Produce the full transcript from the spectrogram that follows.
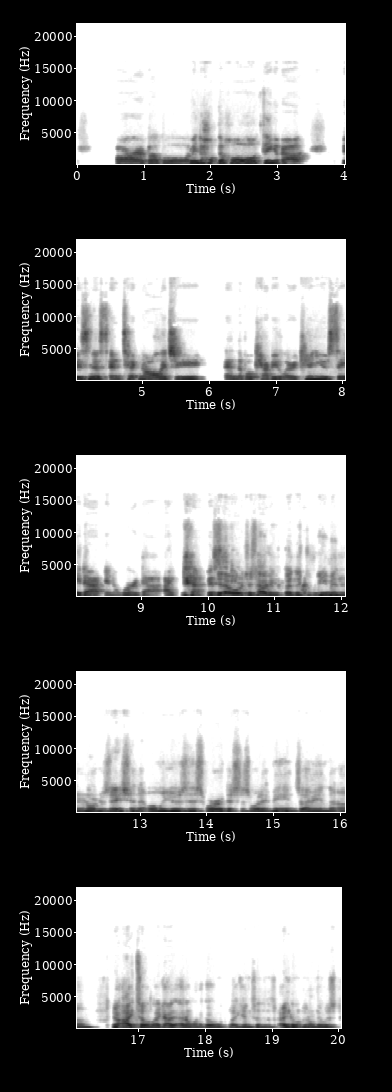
our bubble i mean the whole the whole thing about business and technology and the vocabulary. Can you say that in a word that I that business? Yeah, or just having an agreement in an organization that when we use this word, this is what it means. I mean, um, you know, ITIL, like I, I don't want to go like into this ITIL, you know, there was,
